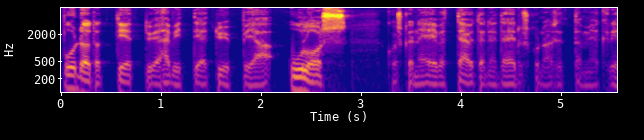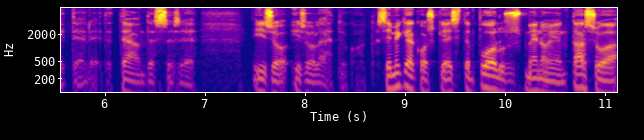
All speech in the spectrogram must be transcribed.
pudota tiettyjä hävittäjätyyppejä ulos, koska ne eivät täytä näitä eduskunnan asettamia kriteereitä. Tämä on tässä se iso, iso lähtökohta. Se, mikä koskee sitten puolustusmenojen tasoa,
